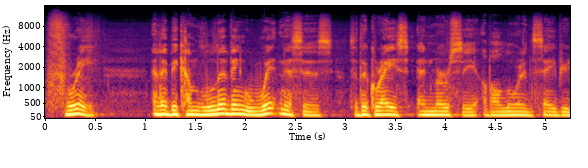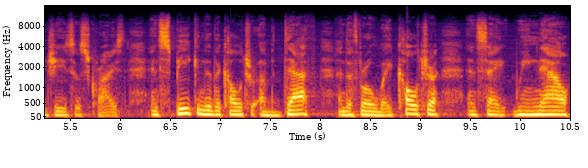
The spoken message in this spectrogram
free and they become living witnesses to the grace and mercy of our Lord and Savior Jesus Christ and speak into the culture of death and the throwaway culture and say, we now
